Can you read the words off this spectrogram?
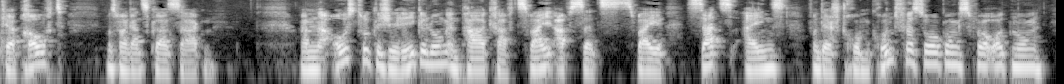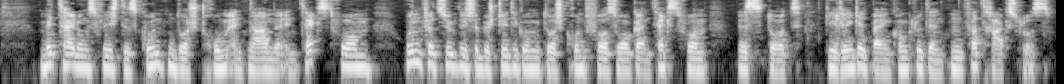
verbraucht, muss man ganz klar sagen. Wir haben eine ausdrückliche Regelung in Paragraph 2 Absatz 2 Satz 1 von der Stromgrundversorgungsverordnung. Mitteilungspflicht des Kunden durch Stromentnahme in Textform Unverzügliche Bestätigung durch Grundvorsorge in Textform ist dort geregelt bei einem konkludenten Vertragsschluss.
